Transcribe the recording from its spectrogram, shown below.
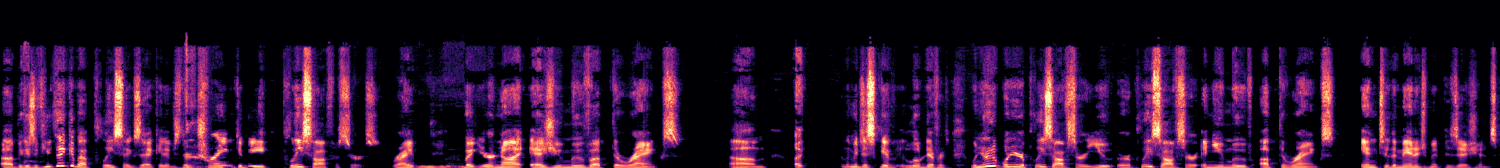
Uh, because if you think about police executives, they're trained to be police officers, right? But you're not as you move up the ranks. Um, uh, let me just give a little difference. When you're when you're a police officer, you are a police officer and you move up the ranks into the management positions.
